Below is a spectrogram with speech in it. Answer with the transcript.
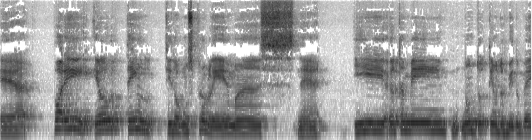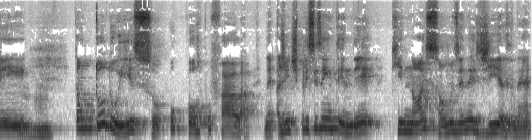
É, porém, eu tenho tido alguns problemas, né? E eu também não tenho dormido bem. Uhum. Então, tudo isso o corpo fala. Né? A gente precisa entender que nós somos energias, né?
